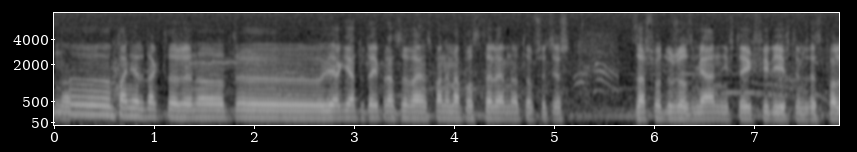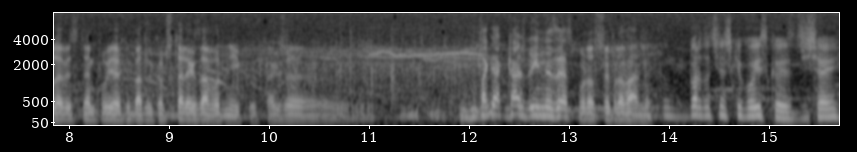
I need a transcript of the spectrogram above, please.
No, panie redaktorze, no to, jak ja tutaj pracowałem z panem Apostelem, no to przecież zaszło dużo zmian i w tej chwili w tym zespole występuje chyba tylko czterech zawodników, także tak jak każdy inny zespół rozszyfrowany. Bardzo ciężkie boisko jest dzisiaj.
